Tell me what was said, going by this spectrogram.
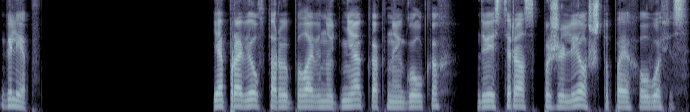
Глеб. Я провел вторую половину дня, как на иголках. Двести раз пожалел, что поехал в офис.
